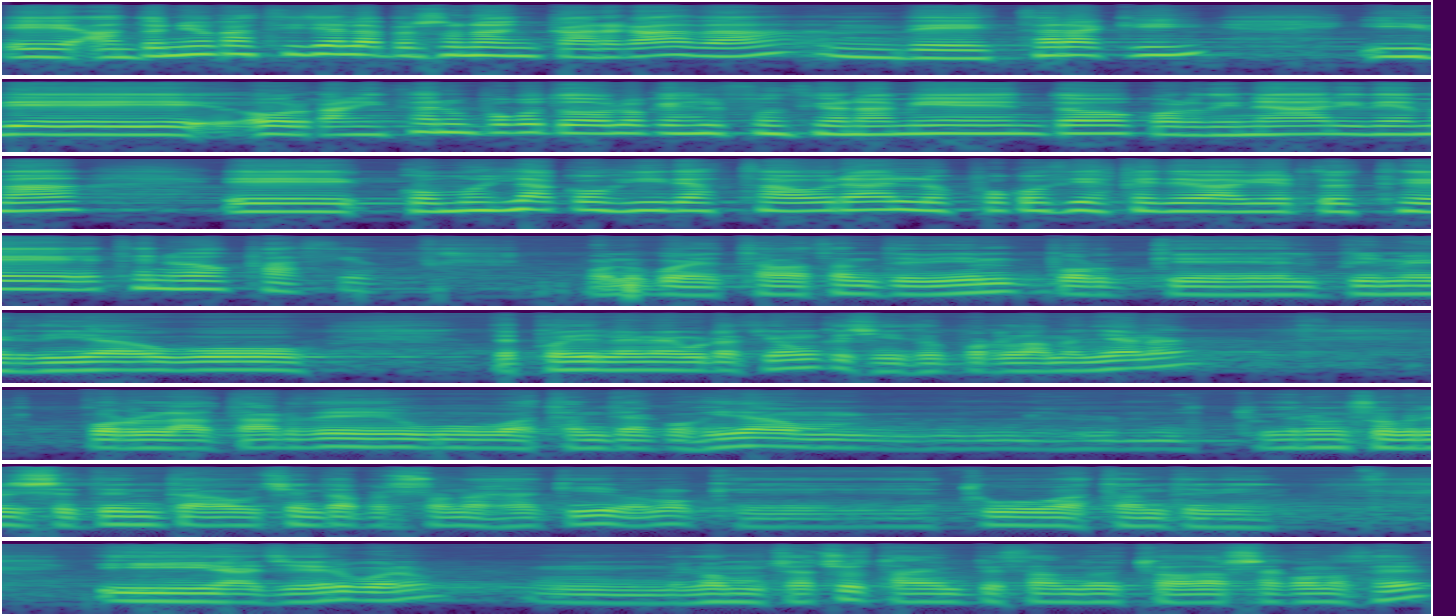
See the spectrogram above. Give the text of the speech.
Eh, Antonio Castilla es la persona encargada de estar aquí y de organizar un poco todo lo que es el funcionamiento, coordinar y demás. Eh, ¿Cómo es la acogida hasta ahora en los pocos días que lleva abierto este, este nuevo espacio? Bueno, pues está bastante bien porque el primer día hubo, después de la inauguración, que se hizo por la mañana, por la tarde hubo bastante acogida, estuvieron sobre 70 80 personas aquí, vamos, que estuvo bastante bien. Y ayer, bueno, mm, los muchachos están empezando esto a darse a conocer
